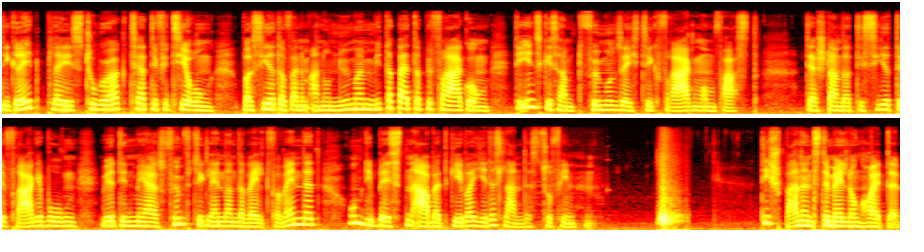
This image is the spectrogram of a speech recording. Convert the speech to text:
Die Great Place to Work Zertifizierung basiert auf einem anonymen Mitarbeiterbefragung, die insgesamt 65 Fragen umfasst. Der standardisierte Fragebogen wird in mehr als 50 Ländern der Welt verwendet, um die besten Arbeitgeber jedes Landes zu finden. Die spannendste Meldung heute.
